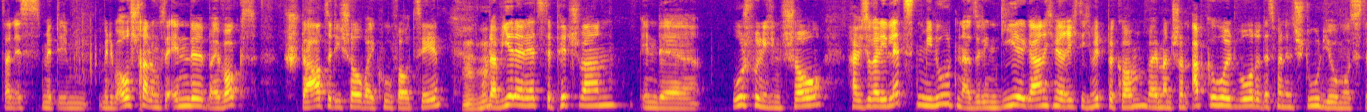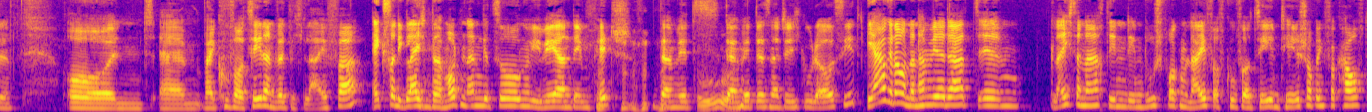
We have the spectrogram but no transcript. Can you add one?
dann ist mit dem, mit dem Ausstrahlungsende bei Vox, startet die Show bei QVC. Und da wir der letzte Pitch waren in der ursprünglichen Show, habe ich sogar die letzten Minuten, also den Deal, gar nicht mehr richtig mitbekommen, weil man schon abgeholt wurde, dass man ins Studio musste. Und ähm, weil QVC dann wirklich live war, extra die gleichen Klamotten angezogen wie während dem Pitch, damit, Uh. damit das natürlich gut aussieht. Ja, genau, und dann haben wir da ähm, gleich danach den, den Duschbrocken live auf QVC im Teleshopping verkauft,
